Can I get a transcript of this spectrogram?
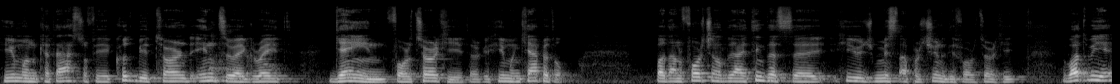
human catastrophe could be turned into a great gain for Turkey, Turkey human capital. But unfortunately, I think that's a huge missed opportunity for Turkey. What we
